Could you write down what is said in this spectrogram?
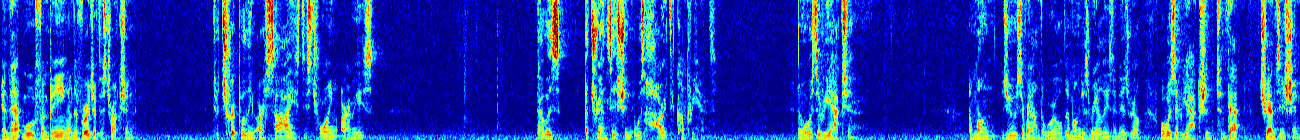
And that move from being on the verge of destruction to tripling our size, destroying armies, that was a transition. It was hard to comprehend. And what was the reaction among Jews around the world, among Israelis in Israel? What was the reaction to that transition?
